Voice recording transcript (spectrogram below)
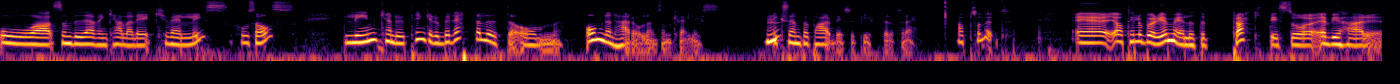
och som vi även kallar det kvällis hos oss. Linn, kan du tänka dig att berätta lite om, om den här rollen som kvällis? Mm. Exempel på arbetsuppgifter och sådär. Absolut. Eh, ja, till att börja med lite praktiskt så är vi här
